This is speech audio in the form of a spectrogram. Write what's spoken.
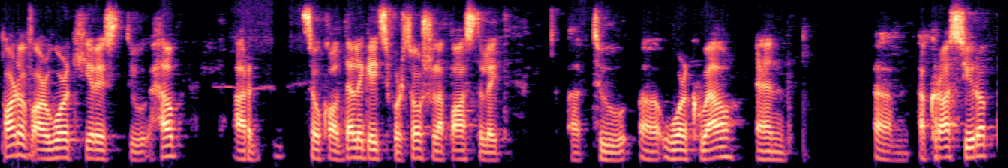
Part of our work here is to help our so-called delegates for social apostolate to work well, and um, across Europe,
